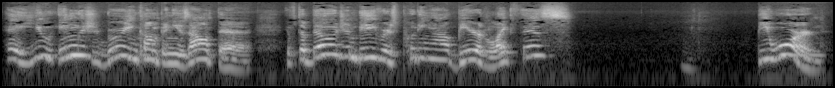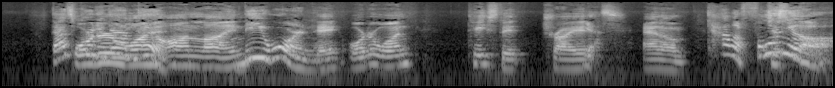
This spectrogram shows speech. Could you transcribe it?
hey, you English brewing companies out there, if the Belching Beaver is putting out beer like this, be warned. That's pretty Order damn one good. online. Be warned. Okay. Order one. Taste it. Try it. Yes. And um, California!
